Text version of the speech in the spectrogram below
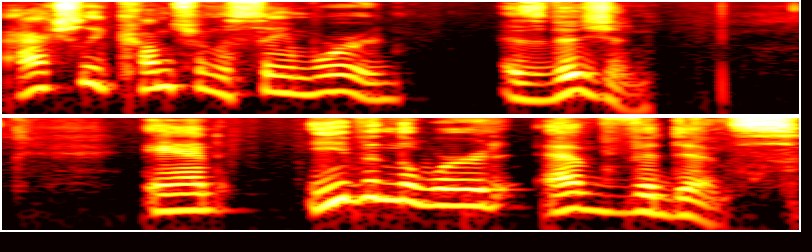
actually comes from the same word as vision. And even the word evidence,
